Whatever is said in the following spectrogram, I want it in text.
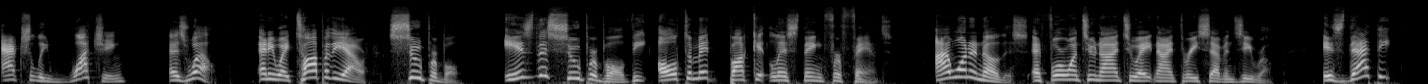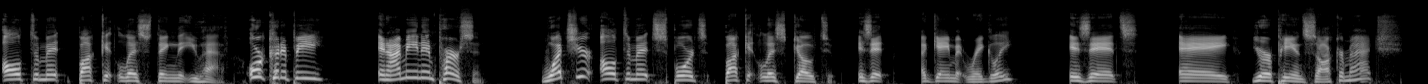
actually watching as well. Anyway, top of the hour Super Bowl. Is the Super Bowl the ultimate bucket list thing for fans? I want to know this at 412 928 9370. Is that the ultimate bucket list thing that you have? Or could it be, and I mean in person, what's your ultimate sports bucket list go to? Is it a game at Wrigley? Is it a European soccer match?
